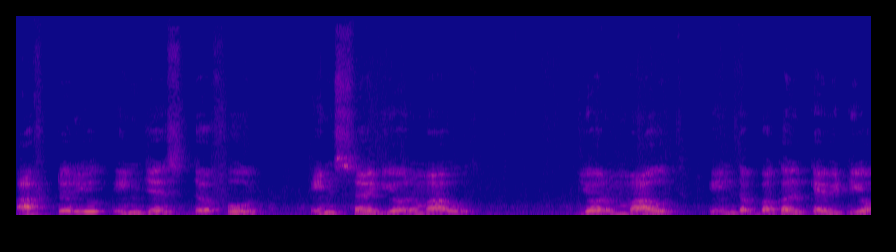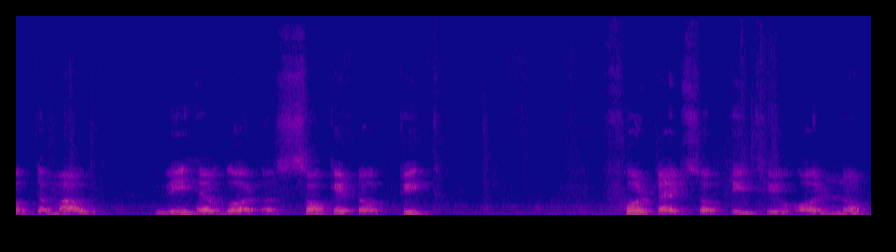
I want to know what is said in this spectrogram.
after you ingest the food inside your mouth your mouth in the buccal cavity of the mouth we have got a socket of teeth. Four types of teeth you all know.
